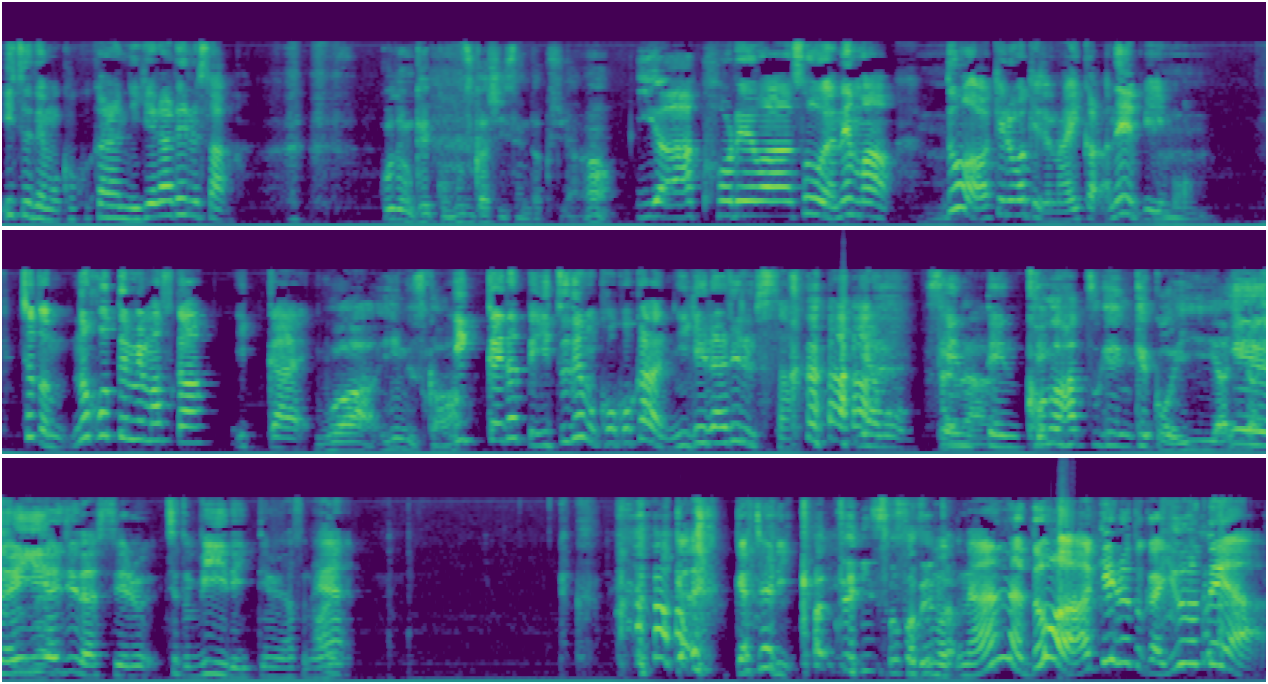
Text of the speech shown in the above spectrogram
いつでもここから逃げられるさ。これでも結構難しい選択肢やな。いやーこれはそうやね。まあドア開けるわけじゃないからね B も、ちょっと残ってみますか？一回。うわいいんですか？一回だっていつでもここから逃げられるさ。いやもうそうやな。点々この発言結構いい味い出してる、ね、やいい味出してる。ちょっと B でいってみますね、はい。ガガチャリ。勝手に外出た。なんなドア開けるとか言うてや。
